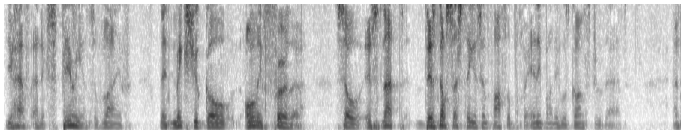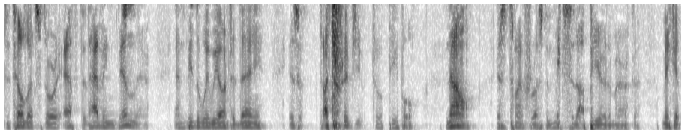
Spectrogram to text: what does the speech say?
you have an experience of life that makes you go only further. So it's not. There's no such thing as impossible for anybody who's gone through that, and to tell that story after having been there and be the way we are today is a, a tribute to a people. Now it's time for us to mix it up here in America, make it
